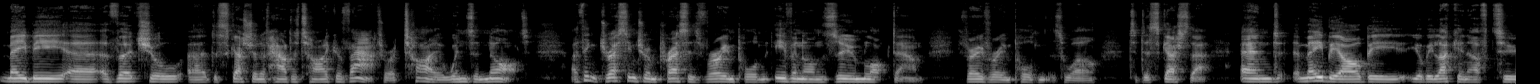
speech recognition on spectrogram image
maybe a virtual discussion of how to tie a cravat or a tie, a Windsor knot. I think dressing to impress is very important, even on Zoom lockdown. It's very, very important as well to discuss that and maybe I'll be you'll be lucky enough to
